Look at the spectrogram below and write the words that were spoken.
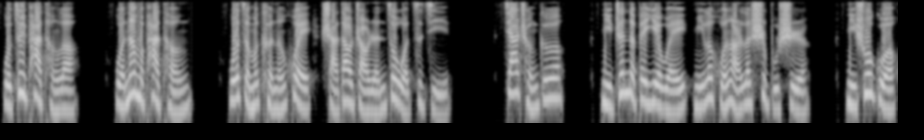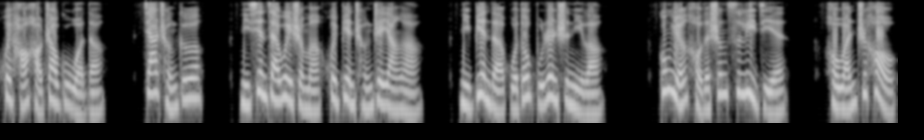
我最怕疼了，我那么怕疼。我怎么可能会傻到找人揍我自己？嘉诚哥，你真的被叶维迷了魂儿了是不是？你说过会好好照顾我的，嘉诚哥，你现在为什么会变成这样啊？你变得我都不认识你了。公园吼得声嘶力竭，吼完之后，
